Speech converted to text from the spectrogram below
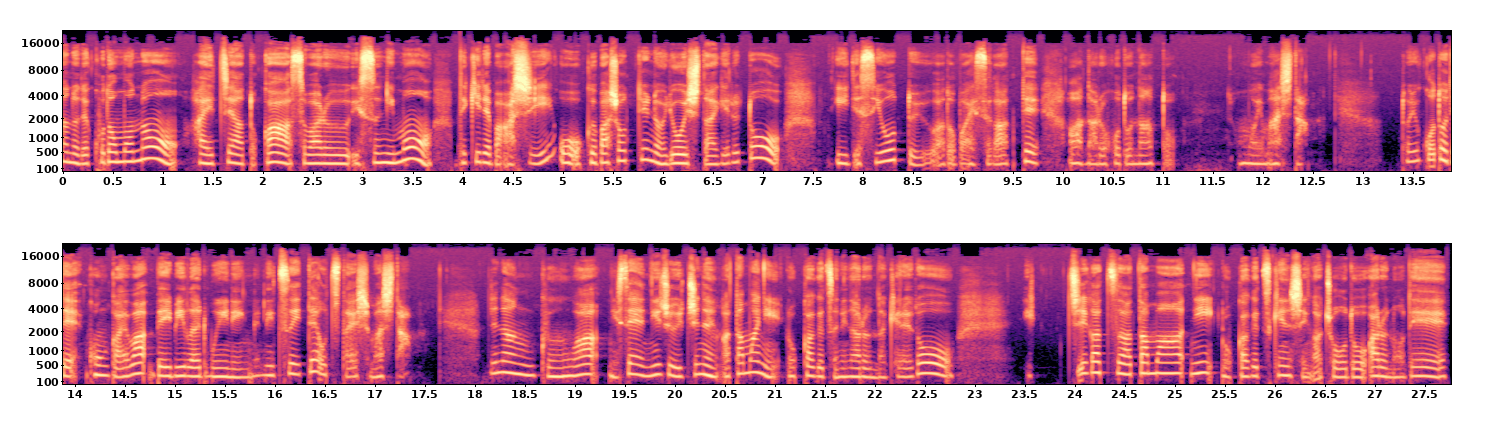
なので子供のハイチェアとか座る椅子にもできれば足を置く場所っていうのを用意してあげるといいですよというアドバイスがあってああなるほどなと思いました。ということで今回は Baby Led Weaning についてお伝えしました。次男くんは2021年頭に6ヶ月になるんだけれど1月頭に6ヶ月検診がちょうどあるので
